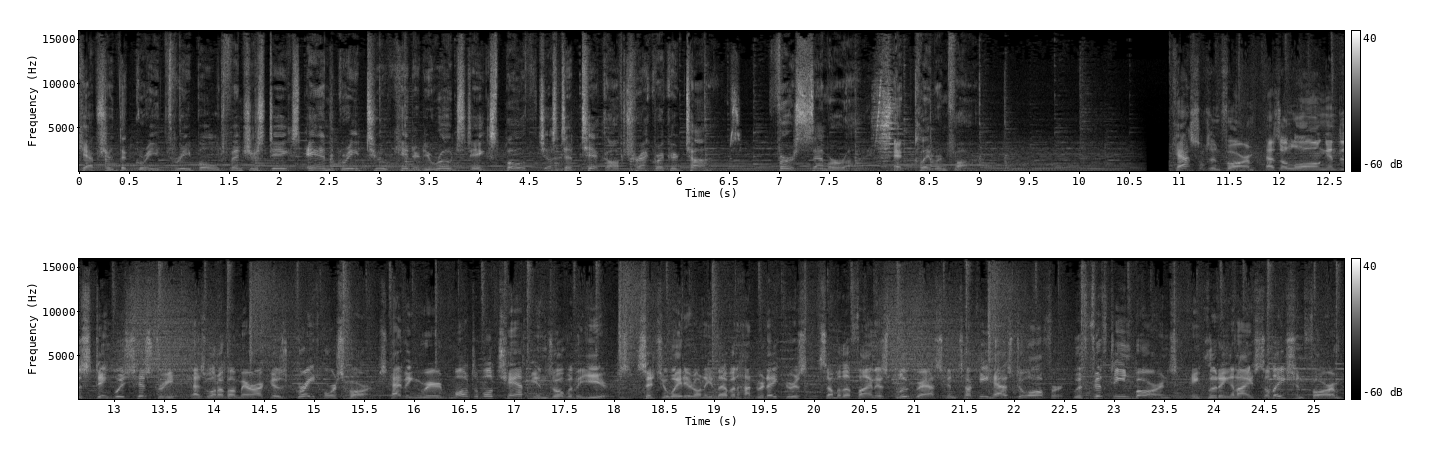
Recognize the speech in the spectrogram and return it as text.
captured the Grade 3 Bold Venture Stakes and Grade 2 Kennedy Road Stakes, both just a tick off track record times. First Samurai at Claiborne Farm. Castleton Farm has a long and distinguished history as one of America's great horse farms, having reared multiple champions over the years. Situated on 1,100 acres, some of the finest bluegrass Kentucky has to offer, with 15 barns, including an isolation farm,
